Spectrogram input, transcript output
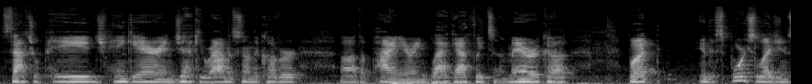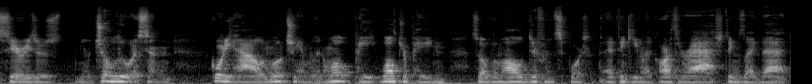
Satchel Paige, Hank Aaron, Jackie Robinson on the cover, uh, the pioneering black athletes in America. But in the sports legends series, there's you know Joe Louis and Gordie Howe and Wilt Chamberlain and Walt Pay- Walter Payton. So from all different sports, I think even like Arthur Ashe, things like that.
